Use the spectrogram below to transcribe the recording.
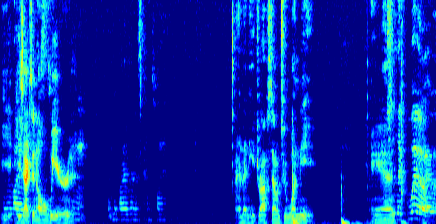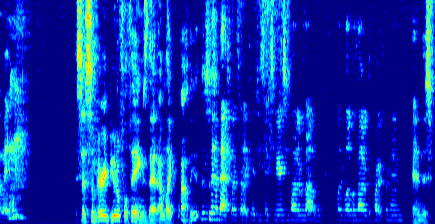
He, he's acting all weird, Mhm. And the violinist comes by. and then he drops down to one knee, And she's like, wait, wait, wait, wait, wait. says some very beautiful things that I'm like, "Wow, this He's is." been a bachelor for like 56 years. He thought it was out of the, like love was out of the cards for him. And this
